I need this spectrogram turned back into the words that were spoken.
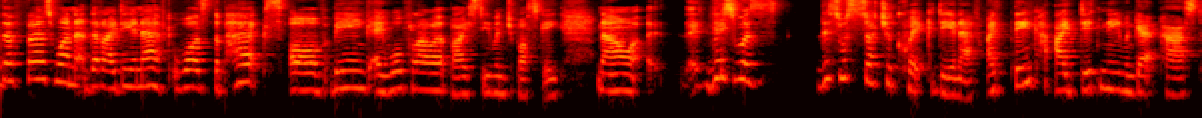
the first one that I DNF'd was The Perks of Being a Wallflower by Stephen Chbosky. Now, this was this was such a quick DNF. I think I didn't even get past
